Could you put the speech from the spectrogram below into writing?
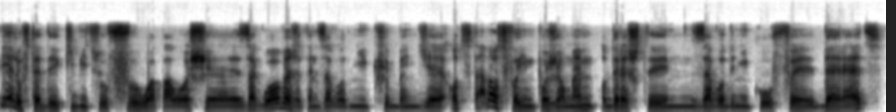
Wielu wtedy kibiców łapało się za głowę, że ten zawodnik będzie odstawał swoim poziomem od reszty zawodników Derec.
